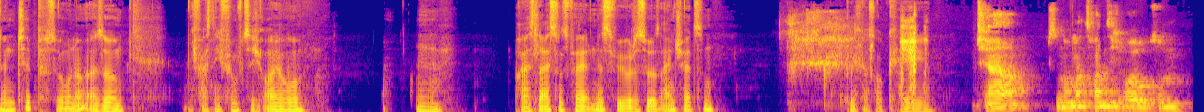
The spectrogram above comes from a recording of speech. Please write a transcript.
ein Tipp, so, ne? Also, ich weiß nicht, 50 Euro. Hm. Preis-Leistungs-Verhältnis, wie würdest du das einschätzen? Durchaus okay. Tja, sind nochmal 20 Euro zum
